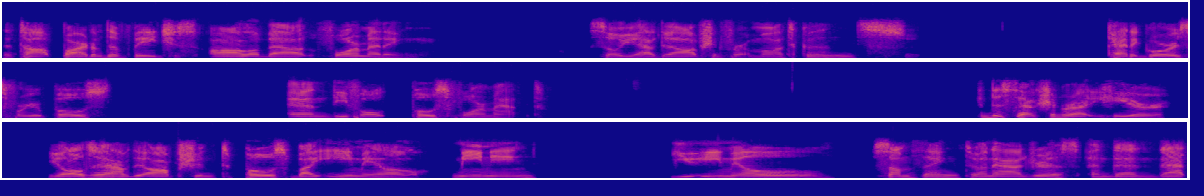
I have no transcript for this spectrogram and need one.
the top part of the page is all about formatting. So you have the option for emoticons, categories for your post, and default post format. In this section right here, you also have the option to post by email, meaning you email something to an address and then that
